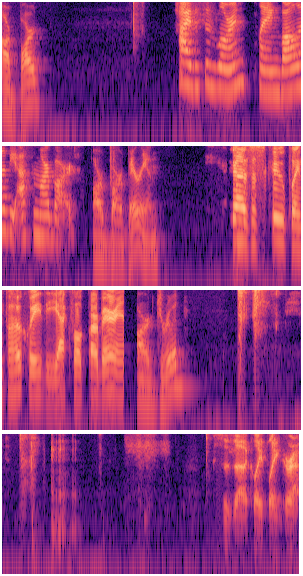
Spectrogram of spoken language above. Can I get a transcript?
our Bard, Hi, this is Lauren playing Vala the Aasimar Bard. our Barbarian, Hey guys, this is Scoop playing Pahokwi, the Yak Folk Barbarian. our Druid, This is uh, Clay playing Greg,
